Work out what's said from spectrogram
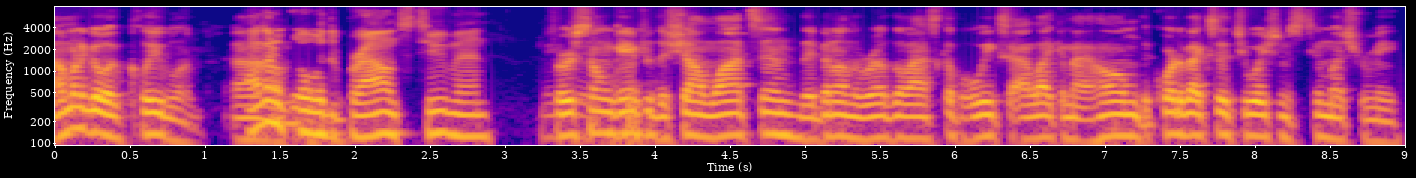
I'm gonna go with Cleveland. I'm gonna Um, go with the Browns too, man. Me First too. home game for Deshaun Watson. They've been on the road the last couple of weeks. I like him at home. The quarterback situation is too much for me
